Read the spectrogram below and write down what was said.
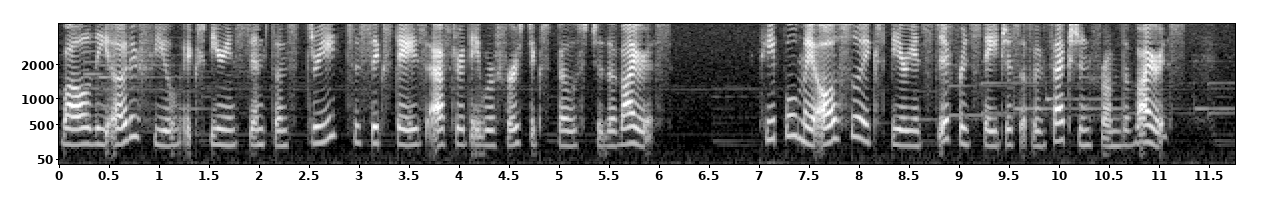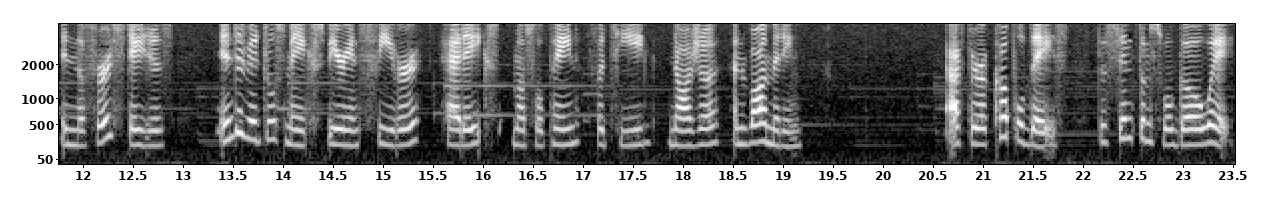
while the other few experience symptoms three to six days after they were first exposed to the virus. People may also experience different stages of infection from the virus. In the first stages, individuals may experience fever, headaches, muscle pain, fatigue, nausea, and vomiting. After a couple days, the symptoms will go away.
